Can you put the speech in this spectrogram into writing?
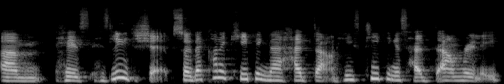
um, his his leadership. So they're kind of keeping their head down. He's keeping his head down really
